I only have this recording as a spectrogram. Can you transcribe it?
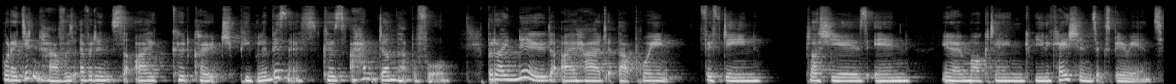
what I didn't have was evidence that I could coach people in business because I hadn't done that before. But I knew that I had at that point 15 plus years in you know, marketing communications experience.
